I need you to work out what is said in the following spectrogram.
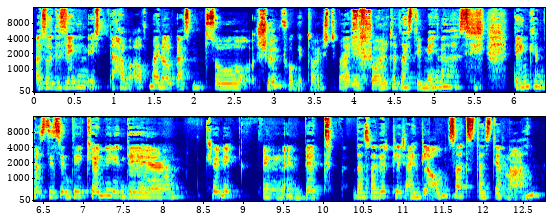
Also deswegen, ich habe auch meine Orgasmen so schön vorgetäuscht, weil ich wollte, dass die Männer sich denken, dass die sind die Königin der König im Bett. Das war wirklich ein Glaubenssatz, dass der Mann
